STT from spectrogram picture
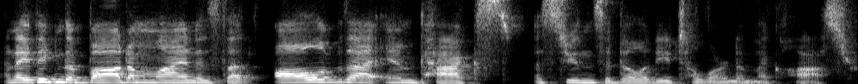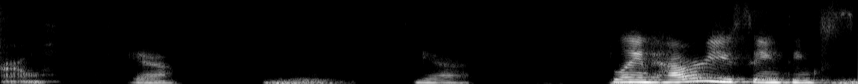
And I think the bottom line is that all of that impacts a student's ability to learn in the classroom. Yeah. Yeah. Blaine, how are you seeing things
